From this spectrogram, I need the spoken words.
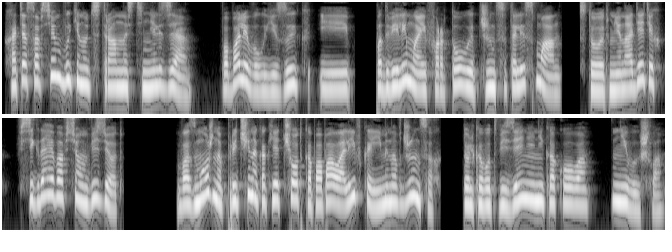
Хотя совсем выкинуть странности нельзя. Побаливал язык и... Подвели мои фартовые джинсы-талисман. Стоит мне надеть их, всегда и во всем везет. Возможно, причина, как я четко попала оливкой именно в джинсах. Только вот везения никакого не вышло.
